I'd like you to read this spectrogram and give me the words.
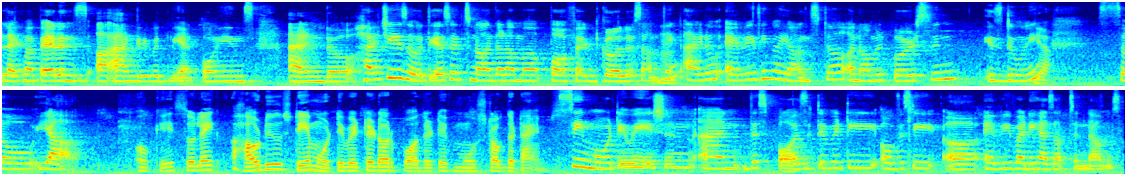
like my parents are angry with me at points and uh, har cheez hoti hai so it's not that I'm a perfect girl or something. Hmm. I do everything a youngster a normal person is doing. Yeah. so yeah. Okay so like how do you stay motivated or positive most of the time see motivation and this positivity obviously uh, everybody has ups and downs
